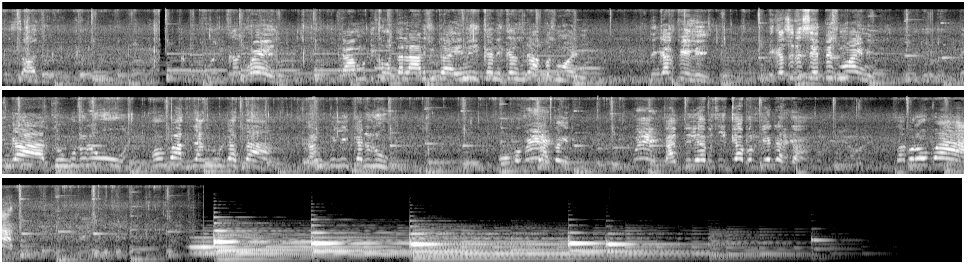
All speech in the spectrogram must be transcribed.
Susah. Woi, kamu di kota lari sudah ini ikan-ikan sudah apa semua ini? Tinggal pilih. Ikan sudah CP semua ini. Tinggal tunggu dulu. Ombak jangan dulu datang. Kami pilih ikan dulu. Ombak datang itu. Kami pilih habis ikan baru dia datang. Sabar ombak.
